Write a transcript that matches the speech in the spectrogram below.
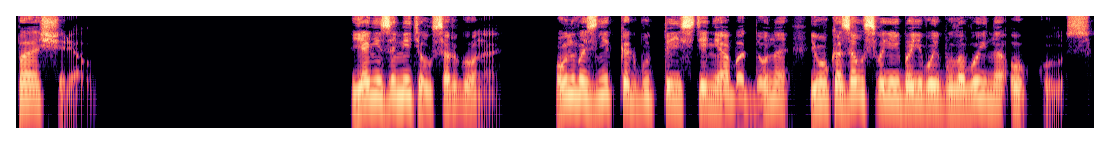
поощрял. Я не заметил Саргона. Он возник как будто из тени Абаддона и указал своей боевой булавой на Оккулус.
